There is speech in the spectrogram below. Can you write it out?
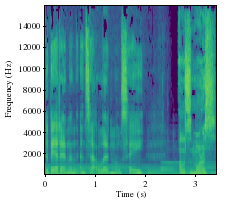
to bed in and, and settle in, we'll see. Allison Morris,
